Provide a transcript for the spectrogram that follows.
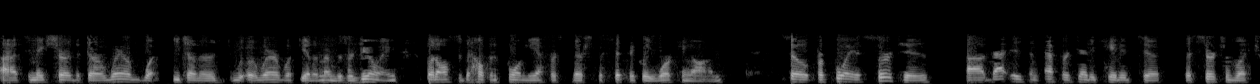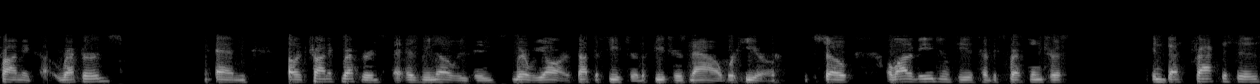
to make sure that they're aware of what each other, aware of what the other members are doing, but also to help inform the efforts they're specifically working on. So for FOIA searches, uh, that is an effort dedicated to the search of electronic records, and electronic records, as we know, is, is, where we are. It's not the future. The future is now. We're here. So a lot of agencies have expressed interest in best practices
